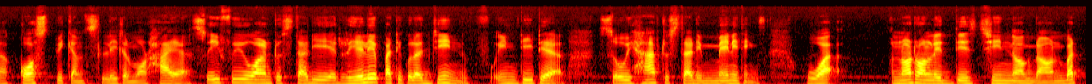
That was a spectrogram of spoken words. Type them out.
the cost becomes little more higher. So, if we want to study a really particular gene in detail, so we have to study many things, what, not only this gene knockdown, but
